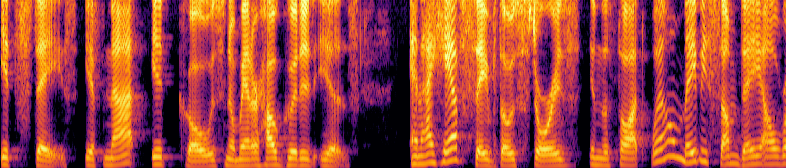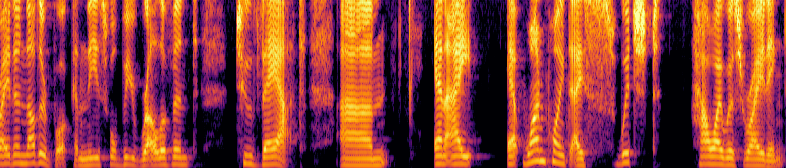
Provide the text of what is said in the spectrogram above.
it stays. If not, it goes, no matter how good it is. And I have saved those stories in the thought, well, maybe someday I'll write another book and these will be relevant to that. Um, and I, at one point, I switched how I was writing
